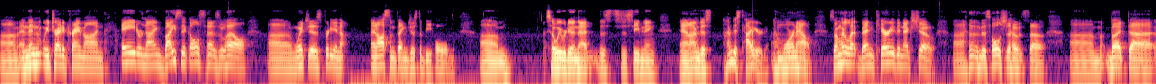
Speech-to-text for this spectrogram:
um, and then we try to cram on eight or nine bicycles as well, um, which is pretty an, an awesome thing just to behold. Um, so we were doing that this this evening, and I'm just I'm just tired. I'm worn out. So I'm going to let Ben carry the next show, uh, this whole show. So, um, but uh,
